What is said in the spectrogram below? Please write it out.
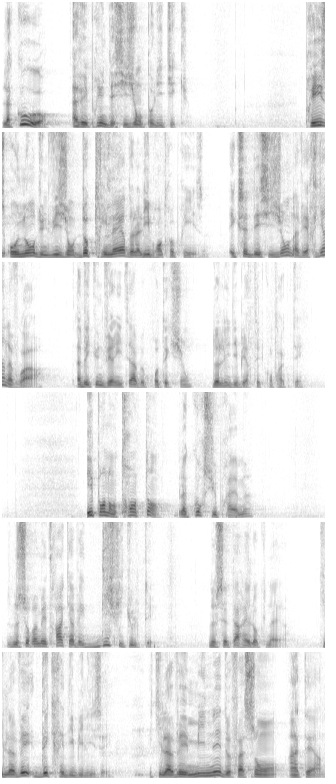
la Cour avait pris une décision politique, prise au nom d'une vision doctrinaire de la libre entreprise, et que cette décision n'avait rien à voir avec une véritable protection de la liberté de contracter. Et pendant 30 ans, la Cour suprême ne se remettra qu'avec difficulté de cet arrêt Lochner, qui l'avait décrédibilisé et qui l'avait miné de façon interne.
